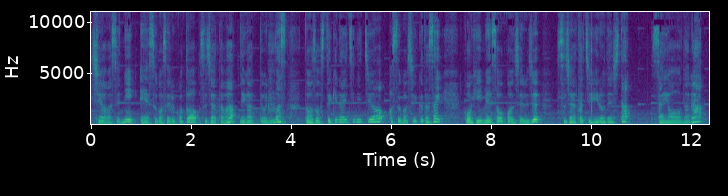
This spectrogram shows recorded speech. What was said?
幸せに、えー、過ごせることをスジャタは願っておりますどうぞ素敵な一日をお過ごしくださいコーヒー瞑想コンシェルジュスジャータ千尋でした。さようなら。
